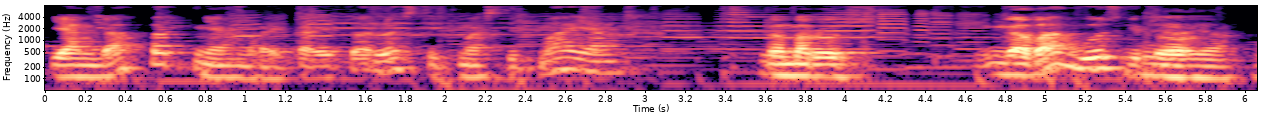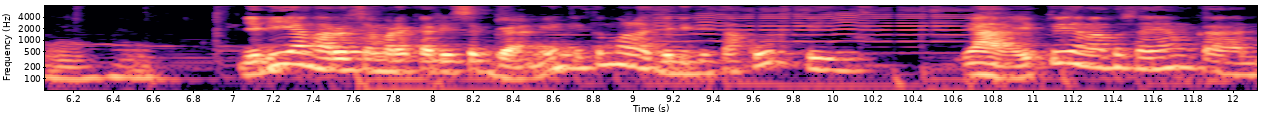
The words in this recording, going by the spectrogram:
yang dapatnya mereka itu adalah stigma-stigma yang Nggak bagus. nggak bagus gitu Iya, loh. iya. Hmm, hmm. Jadi yang harusnya mereka diseganin itu malah jadi ditakuti. Ya itu yang aku sayangkan.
